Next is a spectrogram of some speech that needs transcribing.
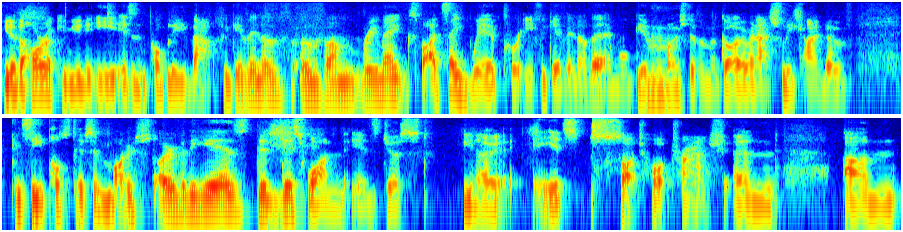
you know the horror community isn't probably that forgiving of of um, remakes, but I'd say we're pretty forgiving of it, and we'll give Hmm. most of them a go, and actually kind of can see positives in most over the years. Th- this one is just you know it's such hot trash and um,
